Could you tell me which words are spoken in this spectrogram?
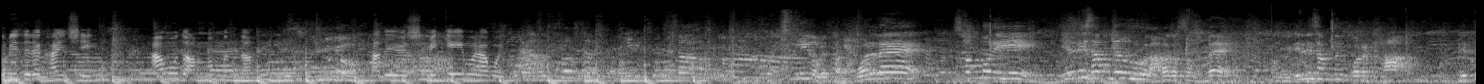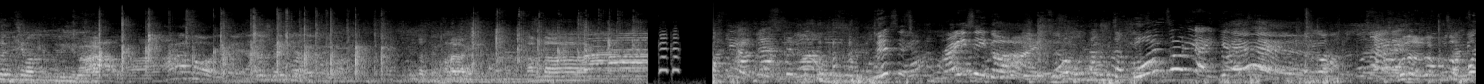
우리들의 간식. 아무도 안 먹는다. 다들 열심히 게임을 하고 있다. 원래 선물이 1, 2, 3등으로 나눠졌었는데 그 1, 2, 3등 거를 다 1등 팀한테 드리기로 해요. 알아서 이제 알아서 드리기로 감사합니다. This is crazy, guys. 뭔 소리야 이게? 이거 보자, 보자, 보자.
